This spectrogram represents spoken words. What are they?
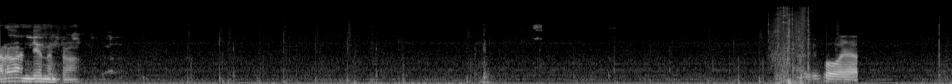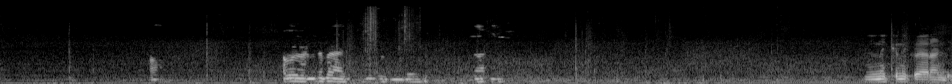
അവിടെ വണ്ടി വന്നിട്ടോ അവർ പോയാ. വീടിന്റെ ബാക്കിൽ നിക്ക് നിക്ക് വേറെ ഉണ്ട്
